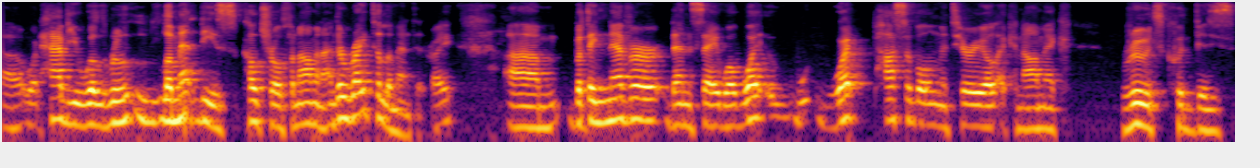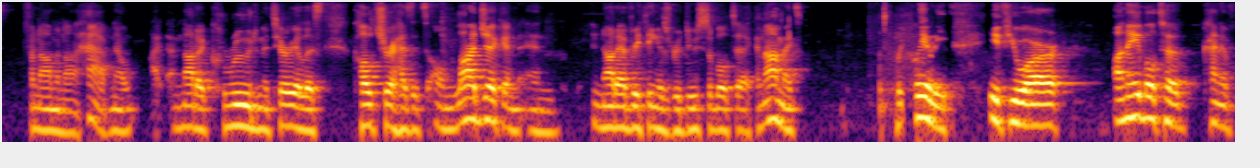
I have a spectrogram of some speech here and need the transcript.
uh, what have you will lament these cultural phenomena and they're right to lament it, right? Um, but they never then say, well, what, what possible material economic roots could these phenomena have? Now, I, I'm not a crude materialist. Culture has its own logic and, and not everything is reducible to economics. But clearly, if you are unable to kind of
